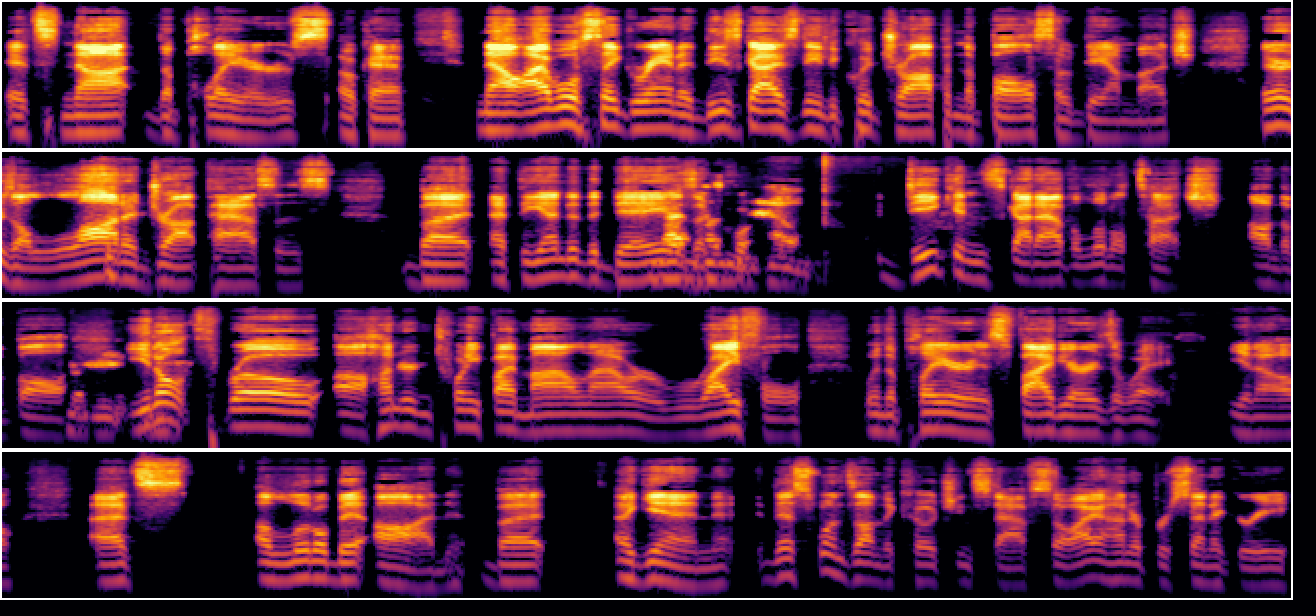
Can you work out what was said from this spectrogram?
It's not the players. Okay. Now, I will say, granted, these guys need to quit dropping the ball so damn much. There's a lot of drop passes, but at the end of the day, that as a help. Deacon's got to have a little touch on the ball. You don't throw a 125 mile an hour rifle when the player is five yards away. You know, that's a little bit odd, but again, this one's on the coaching staff, so I 100% agree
